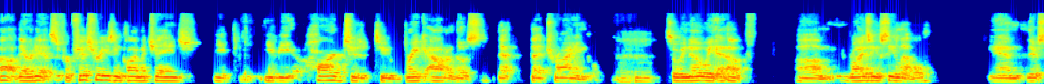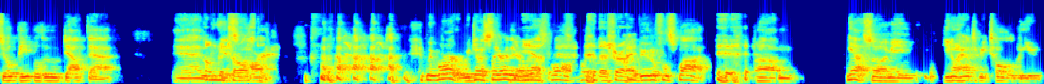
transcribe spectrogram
Ah, there it is. For fisheries and climate change, you, would be hard to to break out of those that that triangle. Mm-hmm. So we know we have um, rising sea level, and there's still people who doubt that. And Come to it's Charleston. hard. we were. We just there there yeah, last fall. That's right. A beautiful spot. um, yeah. So I mean, you don't have to be told when you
